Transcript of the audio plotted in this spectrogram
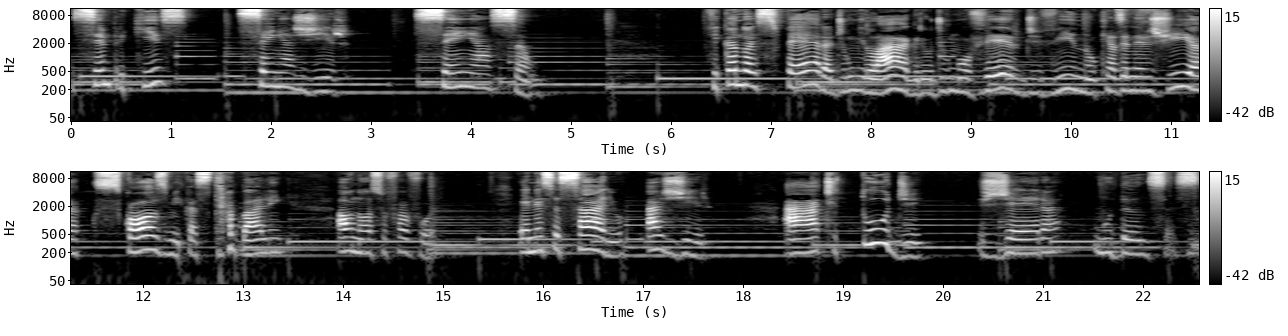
sempre quis sem agir, sem a ação ficando à espera de um milagre ou de um mover divino, que as energias cósmicas trabalhem ao nosso favor. É necessário agir. A atitude gera mudanças.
